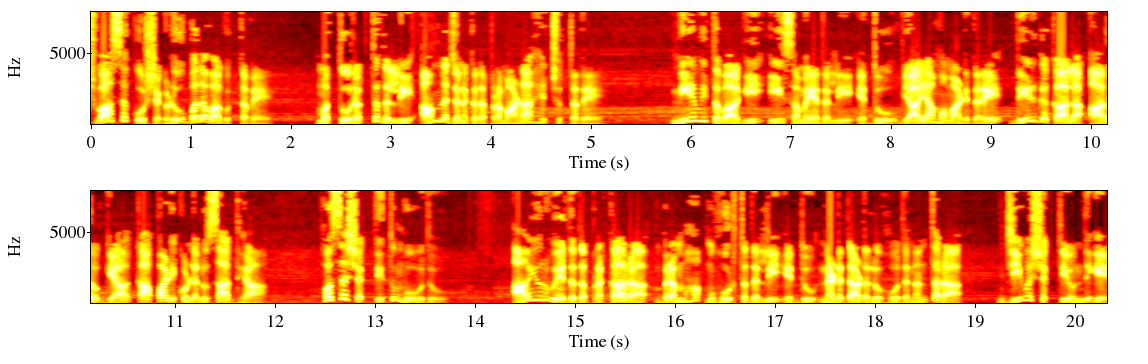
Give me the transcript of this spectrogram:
ಶ್ವಾಸಕೋಶಗಳು ಬಲವಾಗುತ್ತವೆ ಮತ್ತು ರಕ್ತದಲ್ಲಿ ಆಮ್ಲಜನಕದ ಪ್ರಮಾಣ ಹೆಚ್ಚುತ್ತದೆ. ನಿಯಮಿತವಾಗಿ ಈ ಸಮಯದಲ್ಲಿ ಎದ್ದು ವ್ಯಾಯಾಮ ಮಾಡಿದರೆ ದೀರ್ಘಕಾಲ ಆರೋಗ್ಯ ಕಾಪಾಡಿಕೊಳ್ಳಲು ಸಾಧ್ಯ. ಹೊಸ ಶಕ್ತಿ ತುಂಬುವುದು. ಆಯುರ್ವೇದದ ಪ್ರಕಾರ ಬ್ರಹ್ಮ ಮುಹೂರ್ತದಲ್ಲಿ ಎದ್ದು ನಡೆದಾಡಲು ಹೋದ ನಂತರ ಜೀವಶಕ್ತಿಯೊಂದಿಗೆ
